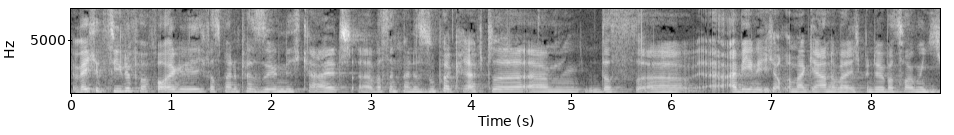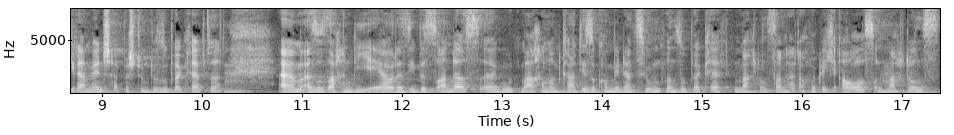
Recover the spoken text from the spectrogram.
welche Ziele verfolge ich, was ist meine Persönlichkeit, äh, was sind meine Superkräfte. Ähm, das erwähne ich auch immer gerne, weil ich bin der Überzeugung, jeder Mensch hat bestimmte Superkräfte. Mhm. Also Sachen, die er oder sie besonders gut machen und gerade diese Kombination von Superkräften macht uns dann halt auch wirklich aus und mhm. macht uns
